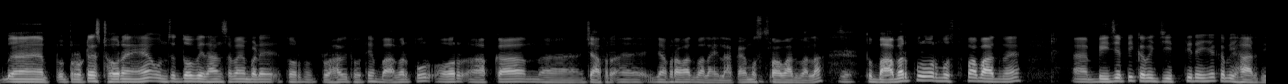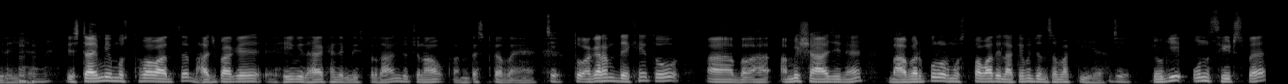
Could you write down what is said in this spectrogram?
प्रोटेस्ट हो रहे हैं उनसे दो विधानसभाएँ बड़े तौर पर प्रभावित होते हैं बाबरपुर और आपका जाफ़र जाफराबाद वाला इलाका है मुस्तफ़ाबाद वाला। तो बाबरपुर और मुस्तफ़ाबाद में बीजेपी कभी जीतती रही है कभी हारती रही है। इस टाइम भी मुस्तफ़ाबाद से भाजपा के ही विधायक हैं जगदीश प्रधान जो चुनाव कंटेस्ट कर रहे हैं। तो अगर हम देखें तो अमित शाह जी ने बाबरपुर और मुस्तफ़ाबाद इलाके में जनसभा की है। जी। क्योंकि उन सीट्स पर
